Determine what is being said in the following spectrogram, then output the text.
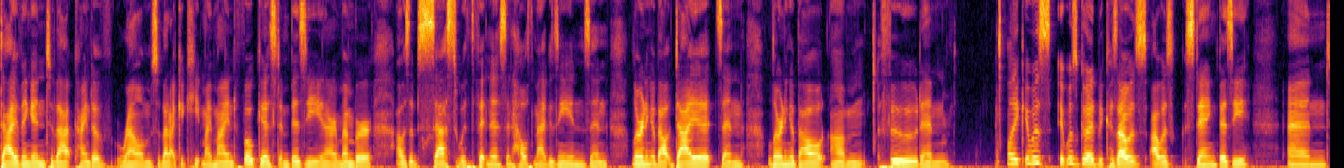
diving into that kind of realm so that I could keep my mind focused and busy. And I remember I was obsessed with fitness and health magazines and learning about diets and learning about um, food. And like it was it was good because I was I was staying busy. And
